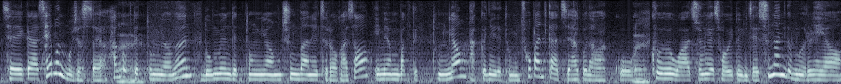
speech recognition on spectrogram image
제가 세 분 모셨어요. 한국 네. 대통령은 노무현 대통령 중반에 들어가서 이명박 대통령, 박근혜 대통령 초반까지 하고 나왔고 네. 그 와중에 저희도 이제 순환 근무를 해요.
